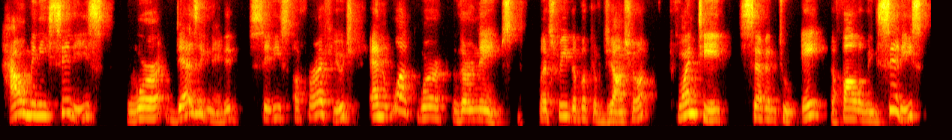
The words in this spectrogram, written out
How many cities were designated cities of refuge and what were their names? Let's read the book of Joshua 27 to 8. The following cities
